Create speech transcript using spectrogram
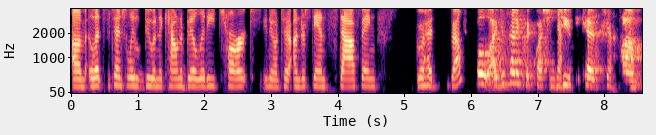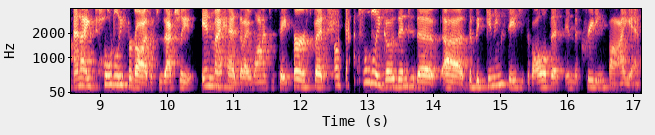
um let's potentially do an accountability chart you know to understand staffing. Go ahead Belle Oh, I just had a quick question yeah. too, because, yeah. um, and I totally forgot this was actually in my head that I wanted to say first, but oh. that totally goes into the uh, the beginning stages of all of this in the creating buy-in,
